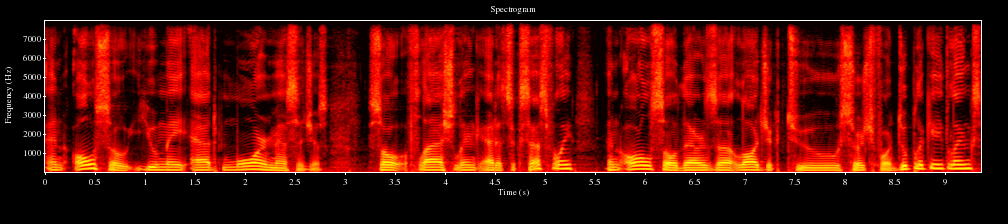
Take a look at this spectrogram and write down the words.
and also you may add more messages. So flash link added successfully and also there's a logic to search for duplicate links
